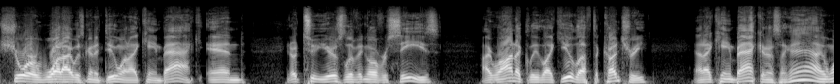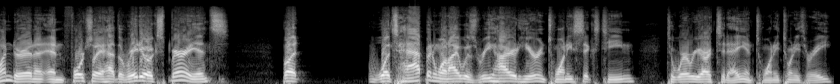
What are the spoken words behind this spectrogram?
sure what I was going to do when I came back. And, you know, two years living overseas, ironically, like you, left the country, and I came back, and I was like, eh, I wonder. And, and fortunately, I had the radio experience, but what's happened when I was rehired here in 2016 to where we are today in 2023,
